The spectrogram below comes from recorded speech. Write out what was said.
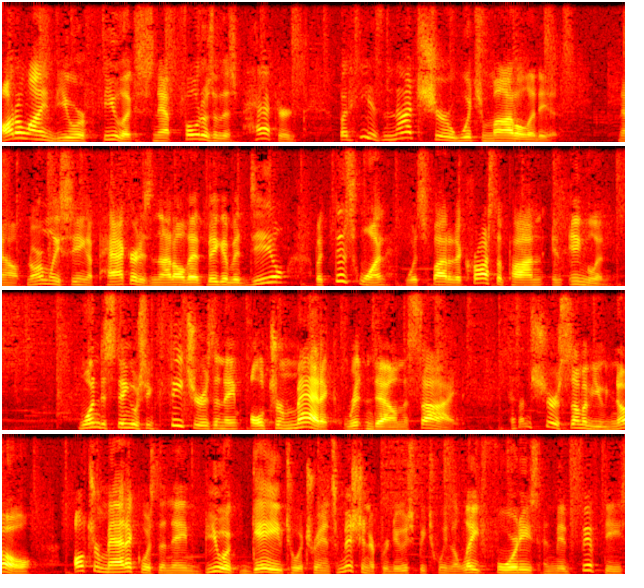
Autoline viewer Felix snapped photos of this Packard, but he is not sure which model it is. Now, normally seeing a Packard is not all that big of a deal, but this one was spotted across the pond in England. One distinguishing feature is the name Ultramatic written down the side. As I'm sure some of you know, Ultramatic was the name Buick gave to a transmission it produced between the late 40s and mid 50s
